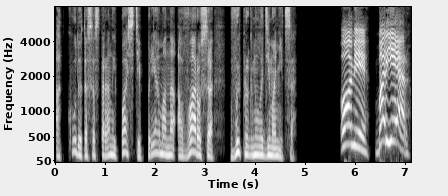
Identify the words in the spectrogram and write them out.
Откуда-то со стороны пасти прямо на Аваруса выпрыгнула демоница. «Оми! Барьер!»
